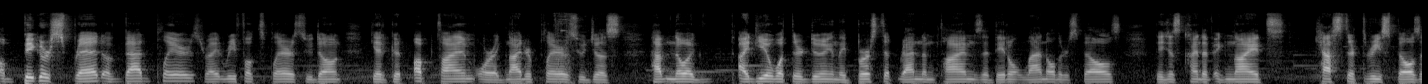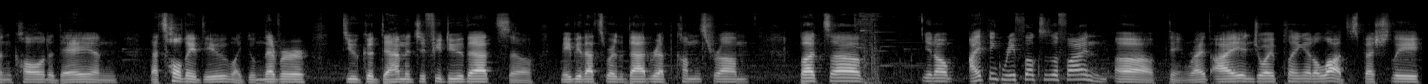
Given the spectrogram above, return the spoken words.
a, bigger spread of bad players, right? Reflux players who don't get good uptime, or Igniter players who just have no idea what they're doing and they burst at random times and they don't land all their spells. They just kind of ignite, cast their three spells and call it a day and that's all they do. Like you'll never do good damage if you do that, so maybe that's where the bad rep comes from. But uh, you know, I think Reflux is a fine uh, thing, right? I enjoy playing it a lot, especially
